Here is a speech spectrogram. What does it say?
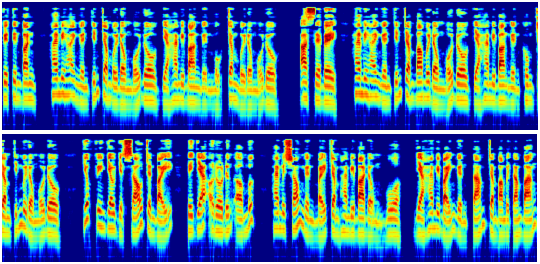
Vietinbank 22.910 đồng mỗi đô và 23.110 đồng mỗi đô. ACB 22.930 đồng mỗi đô và 23.090 đồng mỗi đô. Chốt phiên giao dịch 6 trên 7, tỷ giá euro đứng ở mức 26.723 đồng mua và 27.838 bán.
